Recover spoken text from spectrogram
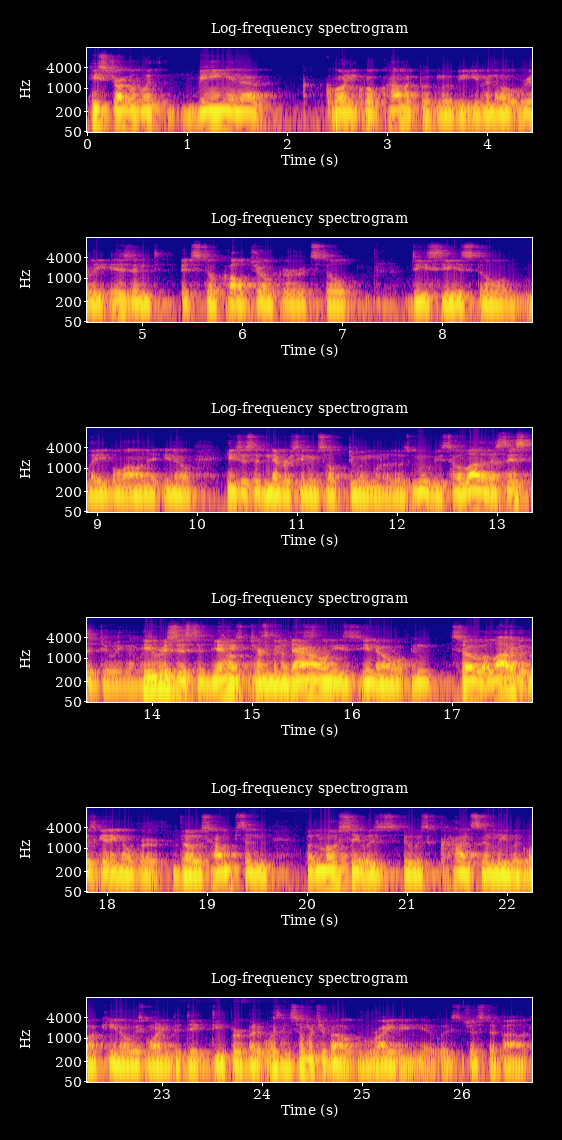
He struggled with being in a quote unquote comic book movie, even though it really isn't. It's still called Joker. It's still DC is still label on it. You know, he just had never seen himself doing one of those movies. So a lot of that Resisted doing them. he resisted. Yeah, he's turned them down. He's you know, and so a lot of it was getting over those humps, and but mostly it was it was constantly with Joaquin always wanting to dig deeper. But it wasn't so much about writing. It was just about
